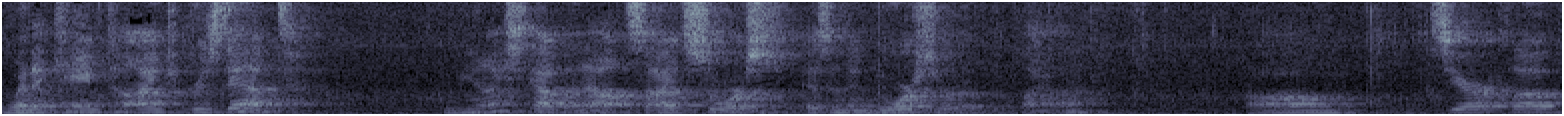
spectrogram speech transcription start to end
When it came time to present, it would be nice to have an outside source as an endorser of the plan. Um, Sierra Club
